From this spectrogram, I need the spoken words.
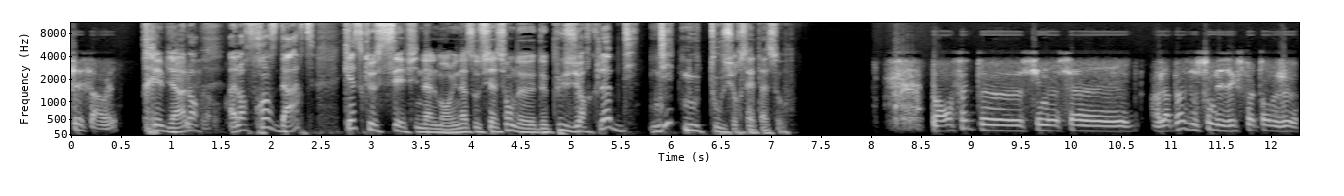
C'est ça, oui. Très bien. Alors, alors France Dart, qu'est-ce que c'est finalement? Une association de, de plusieurs clubs? Dites-nous tout sur cet assaut. Bah, en fait, euh, une, ça, à la base, nous sommes des exploitants de jeux.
